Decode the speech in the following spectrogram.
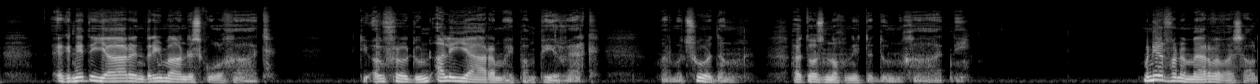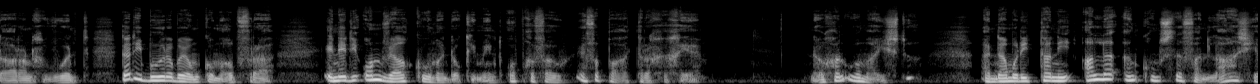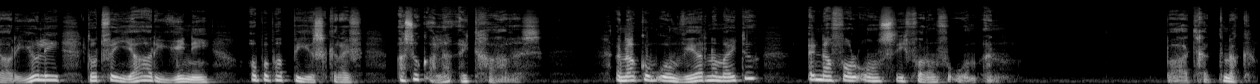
ek het net 'n jaar en 3 maande skool gehad. Die ou vrou doen al die jare my pampierwerk, maar met so 'n ding het ons nog nie te doen gehad nie. Meneer van der Merwe was al daaraan gewoond dat die boere by hom kom hulp vra en het die onwelkome dokument opgevou en vir pa teruggegee. Nou gaan oom huis toe en dan moet die tannie alle inkomste van laas jaar Julie tot vir jaar Junie op 'n papier skryf, asook alle uitgawes. En dan kom oom weer na my toe en dan vul ons die vorm vir oom in. Pa het geknik,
